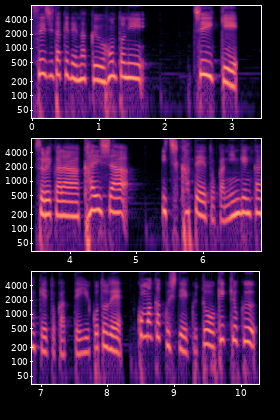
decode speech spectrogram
政治だけでなく、本当に地域、それから会社、一家庭とか人間関係とかっていうことで細かくしていくと、結局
